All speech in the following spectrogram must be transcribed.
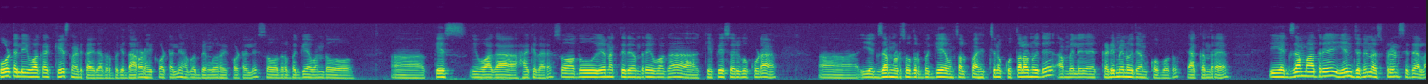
ಕೋರ್ಟಲ್ಲಿ ಇವಾಗ ಕೇಸ್ ನಡೀತಾ ಇದೆ ಅದ್ರ ಬಗ್ಗೆ, ಧಾರವಾಡ ಹೈಕೋರ್ಟಲ್ಲಿ ಹಾಗೂ ಬೆಂಗಳೂರು ಹೈಕೋರ್ಟಲ್ಲಿ ಸೊ ಅದ್ರ ಬಗ್ಗೆ ಒಂದು ಕೇಸ್ ಇವಾಗ ಹಾಕಿದ್ದಾರೆ. ಸೊ ಅದು ಏನಾಗ್ತಿದೆ ಅಂದರೆ ಇವಾಗ ಕೆ ಪಿ ಎಸ್ ಅವರಿಗೂ ಕೂಡ ಈ ಎಕ್ಸಾಮ್ ನಡೆಸೋದ್ರ ಬಗ್ಗೆ ಒಂದು ಸ್ವಲ್ಪ ಹೆಚ್ಚಿನ ಕುತೂಹಲನೂ ಇದೆ, ಆಮೇಲೆ ಕಡಿಮೆನೂ ಇದೆ ಅಂದ್ಕೋಬೋದು ಯಾಕಂದರೆ ಈ ಎಕ್ಸಾಮ್ ಆದರೆ ಏನು ಜನ್ಯೂನ್ ಎಕ್ಸ್ಪೀರಿಯನ್ಸ್ ಇದೆ ಅಲ್ಲ,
